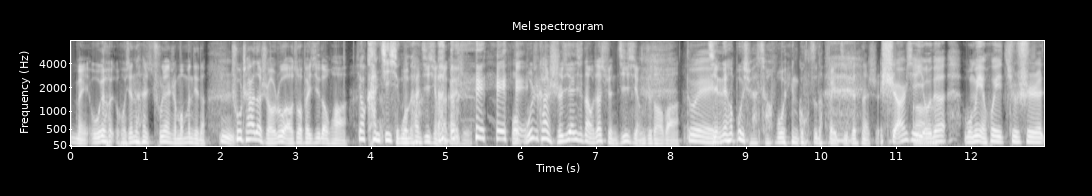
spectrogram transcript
每我有，我现在出现什么问题呢？出差的时候，如果要坐飞机的话，要看机型。我看机型了，开始。我不是看时间，现在我在选机型，知道吧？对，尽量不选择波音公司的飞机，真的是。是，而且有的我们也会就是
